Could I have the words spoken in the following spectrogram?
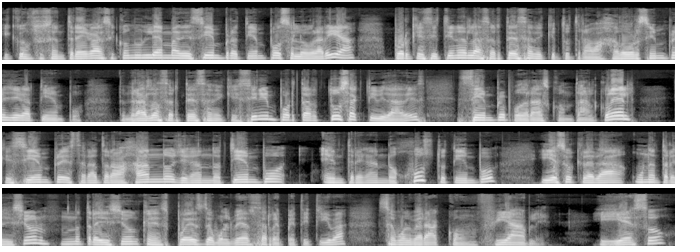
y con sus entregas y con un lema de siempre a tiempo se lograría, porque si tienes la certeza de que tu trabajador siempre llega a tiempo, tendrás la certeza de que sin importar tus actividades, siempre podrás contar con él, que siempre estará trabajando, llegando a tiempo entregando justo tiempo y eso creará una tradición, una tradición que después de volverse repetitiva se volverá confiable y eso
